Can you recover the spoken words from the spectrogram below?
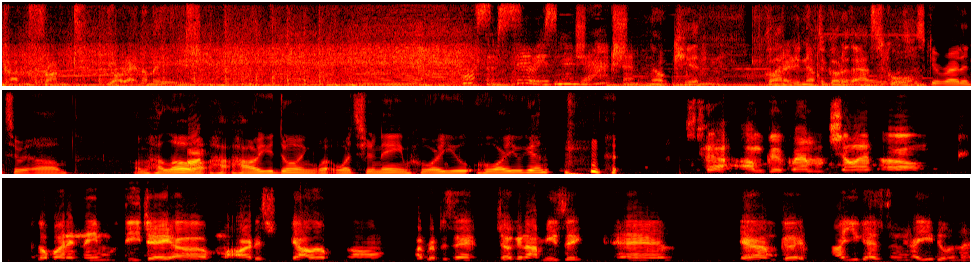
Confront your enemies. That's some serious ninja action. No kidding. Glad I didn't have to go to that school. Just get right into it. Um, um, hello. H- how are you doing? What What's your name? Who are you? Who are you again? Yeah, I'm good, fam. I'm chilling. Um, I go by the name of DJ. Uh, I'm artist Gallup. Um, I represent Juggernaut Music, and Yeah, I'm good. How you guys doing? How you doing, man?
